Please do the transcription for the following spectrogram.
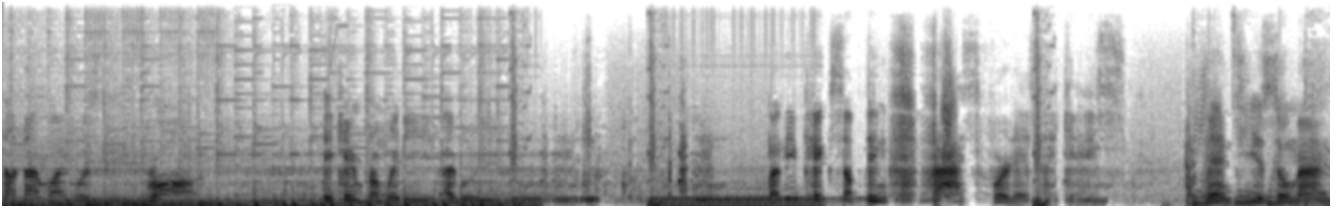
thought that line was wrong. It came from Witty, I believe. Let me pick something fast for this, I guess. Man, he is so mad.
